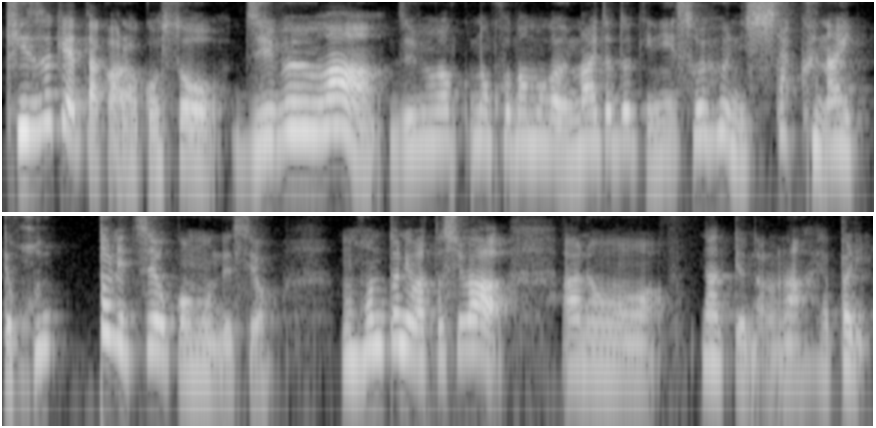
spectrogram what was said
気づけたからこそ、自分は、自分の子供が生まれた時にそういう風にしたくないって本当に強く思うんですよ。もう本当に私は、あの、なんて言うんだろうな、やっぱり、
